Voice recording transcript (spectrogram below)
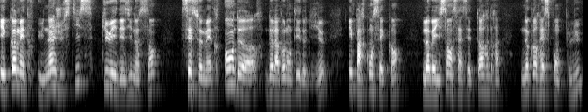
Et commettre une injustice, tuer des innocents, c'est se mettre en dehors de la volonté de Dieu et par conséquent, l'obéissance à cet ordre ne correspond plus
